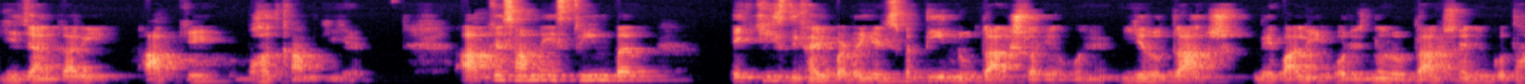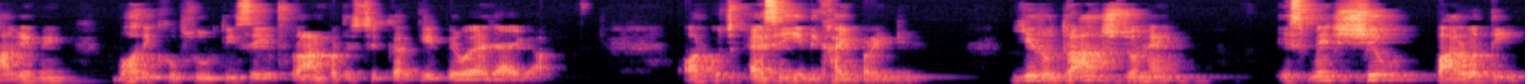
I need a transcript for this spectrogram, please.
ये जानकारी आपके बहुत काम की है। आपके सामने स्क्रीन पर एक चीज़ दिखाई पड़ रही है जिसमें तीन रुद्राक्ष लगे हुए हैं। ये रुद्राक्ष नेपाली ओरिजिनल रुद्राक्ष है, जिनको धागे में बहुत ही खूबसूरती से प्राण प्रतिष्ठित करके पिरोया जाएगा। और कुछ ऐसे ये दिखाई पड़ेंगे। ये रुद्राक्ष जो हैं, इसमें शिव, पार्वती,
